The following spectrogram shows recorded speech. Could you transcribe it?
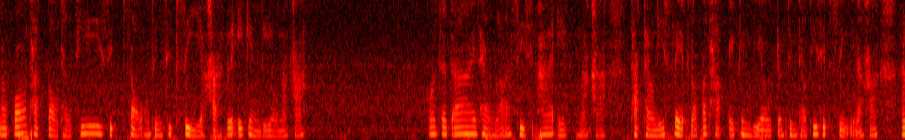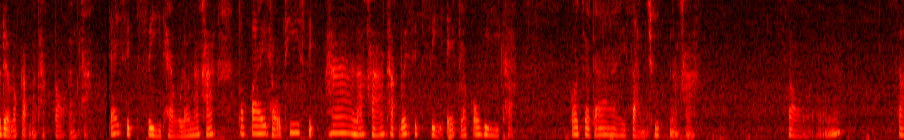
แล้วก็ถักต่อแถวที่ 12 ถึง 14อะค่ะ ด้วย x อย่างเดียวนะคะ ก็จะได้แถวละ 45x นะคะ ถักแถวนี้เสร็จแล้วก็ถัก x อย่างเดียวจนถึงแถวที่ 14 นะคะ แล้วเดี๋ยวเรากลับมาถักต่อกันค่ะ ได้ 14 แถวแล้วนะคะ ต่อไปแถวที่ 15 นะคะ ถักด้วย 14x แล้วก็ v ค่ะ ก็จะได้ 3 ชุดนะคะ 2 3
